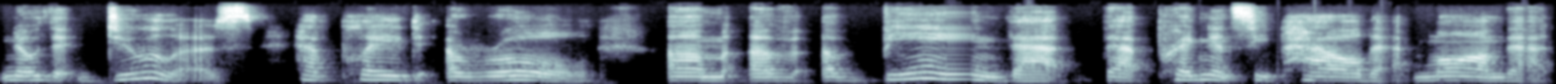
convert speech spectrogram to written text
know that doulas have played a role um, of, of being that that pregnancy pal that mom that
